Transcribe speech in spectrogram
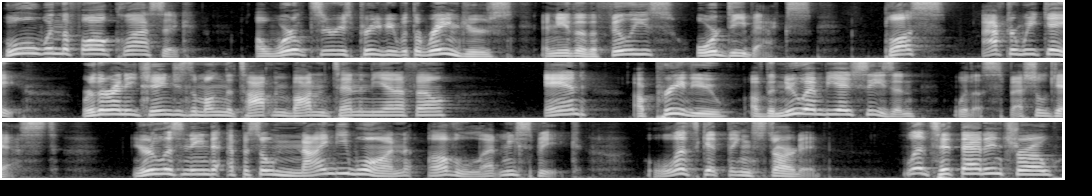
Who will win the Fall Classic? A World Series preview with the Rangers and either the Phillies or D backs. Plus, after week 8, were there any changes among the top and bottom 10 in the NFL? And a preview of the new NBA season with a special guest. You're listening to episode 91 of Let Me Speak. Let's get things started. Let's hit that intro.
